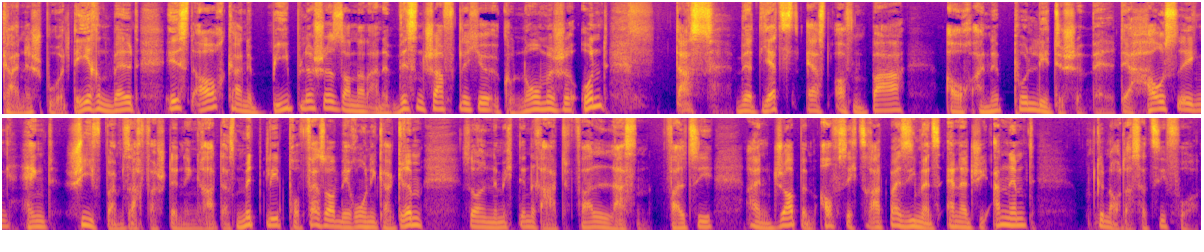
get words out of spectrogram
keine Spur. Deren Welt ist auch keine biblische, sondern eine wissenschaftliche, ökonomische und, das wird jetzt erst offenbar, auch eine politische Welt. Der Haussegen hängt schief beim Sachverständigenrat. Das Mitglied Professor Veronika Grimm soll nämlich den Rat verlassen, falls sie einen Job im Aufsichtsrat bei Siemens Energy annimmt, genau das hat sie vor.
